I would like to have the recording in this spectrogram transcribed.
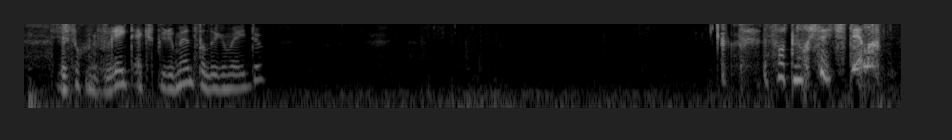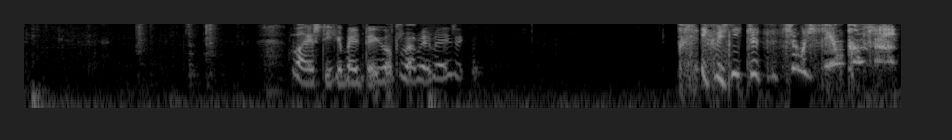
Het is toch een vreed experiment van de gemeente? Het wordt nog steeds stiller. Waar is die gemeente in godsnaam mee bezig? Ik wist niet dat het zo stil kon zijn.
